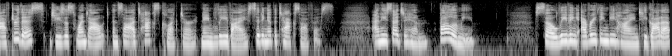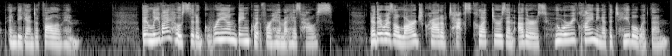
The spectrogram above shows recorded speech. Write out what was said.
After this, Jesus went out and saw a tax collector named Levi sitting at the tax office. And he said to him, Follow me. So, leaving everything behind, he got up and began to follow him. Then Levi hosted a grand banquet for him at his house. Now there was a large crowd of tax collectors and others who were reclining at the table with them.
